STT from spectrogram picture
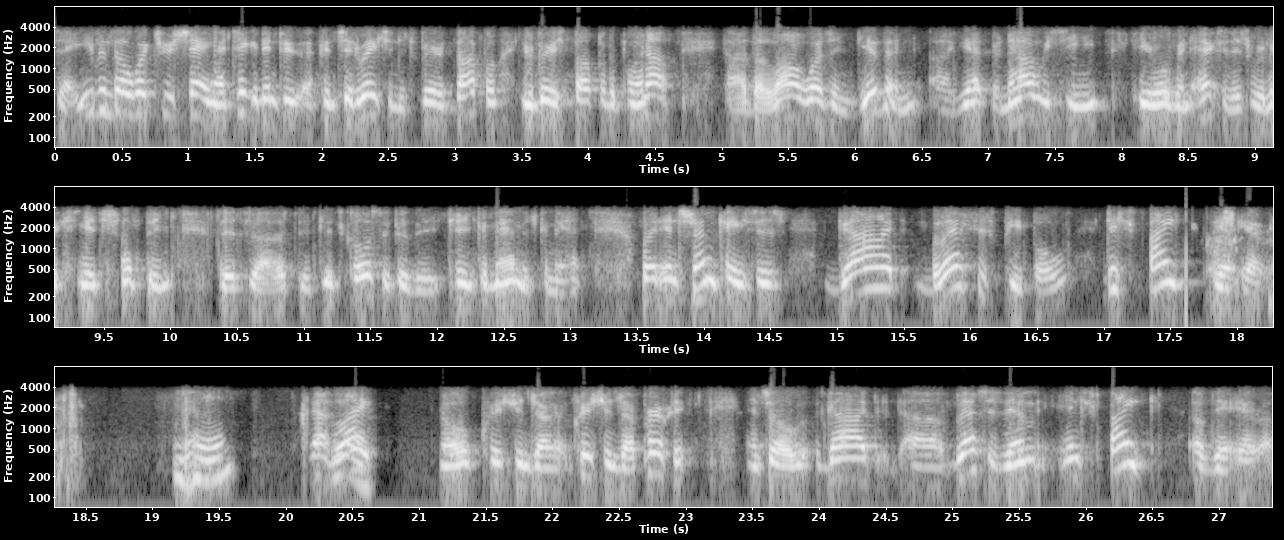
say, even though what you're saying, I take it into consideration, it's very thoughtful. You're very thoughtful to point out uh, the law wasn't given uh, yet, but now we see here over in Exodus, we're looking at something that's uh, that gets closer to the Ten Commandments command. But in some cases, God blesses people despite their error. Mm-hmm. Not like you know, Christians are Christians are perfect, and so God uh, blesses them in spite of their error.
